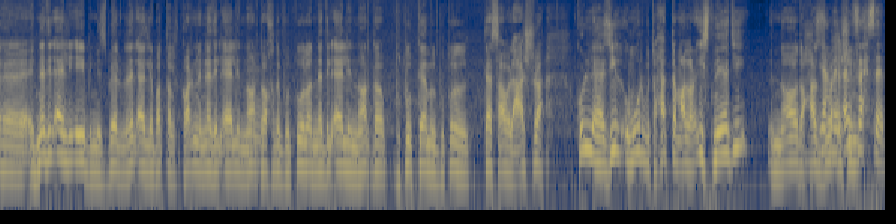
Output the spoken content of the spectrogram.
آه النادي الأهلي إيه بالنسبة له؟ النادي الأهلي بطل القرن النادي الأهلي النهارده واخد البطولة النادي الأهلي النهارده بطولة كامل البطوله التاسعة والعشره كل هذه الأمور بتحتم على رئيس نادي إن آه ده حظ يعمل وحش إن- حساب.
